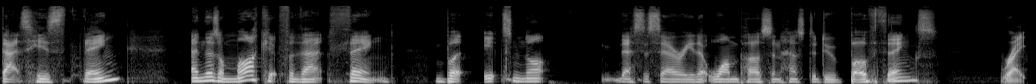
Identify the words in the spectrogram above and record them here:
that's his thing. And there's a market for that thing but it's not necessary that one person has to do both things. Right.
